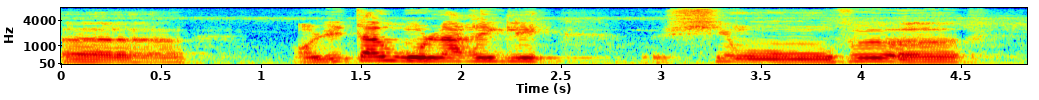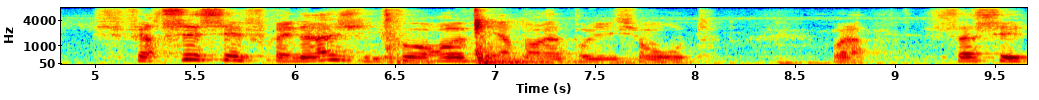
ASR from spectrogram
en l'état où on l'a réglé. Si on veut faire cesser le freinage, il faut revenir dans la position route. Voilà. Ça, c'est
